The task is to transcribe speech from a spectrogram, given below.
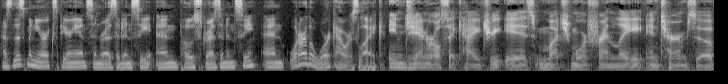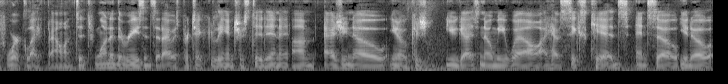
Has this been your experience in residency and post residency? And what are the work hours like? In general, psychiatry is much more friendly in terms of work life balance. It's one of the reasons that I was particularly interested in it. Um, as you know, you know, because you guys know me well, I have six kids. And so, you know,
